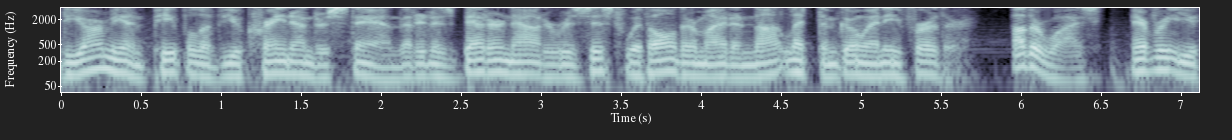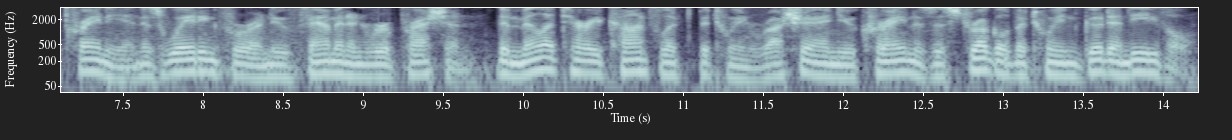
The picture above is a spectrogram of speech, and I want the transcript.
The army and people of Ukraine understand that it is better now to resist with all their might and not let them go any further. Otherwise, every Ukrainian is waiting for a new famine and repression. The military conflict between Russia and Ukraine is a struggle between good and evil,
